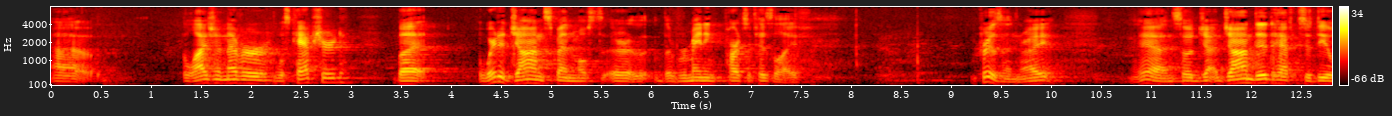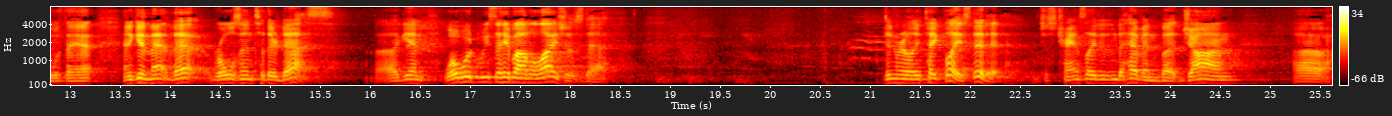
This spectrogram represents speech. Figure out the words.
Uh, Elijah never was captured, but where did John spend most or the remaining parts of his life? In prison, right? Yeah, and so John did have to deal with that. And again, that, that rolls into their deaths. Uh, again, what would we say about Elijah's death? Didn't really take place, did it? Just translated into heaven. But John, uh,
